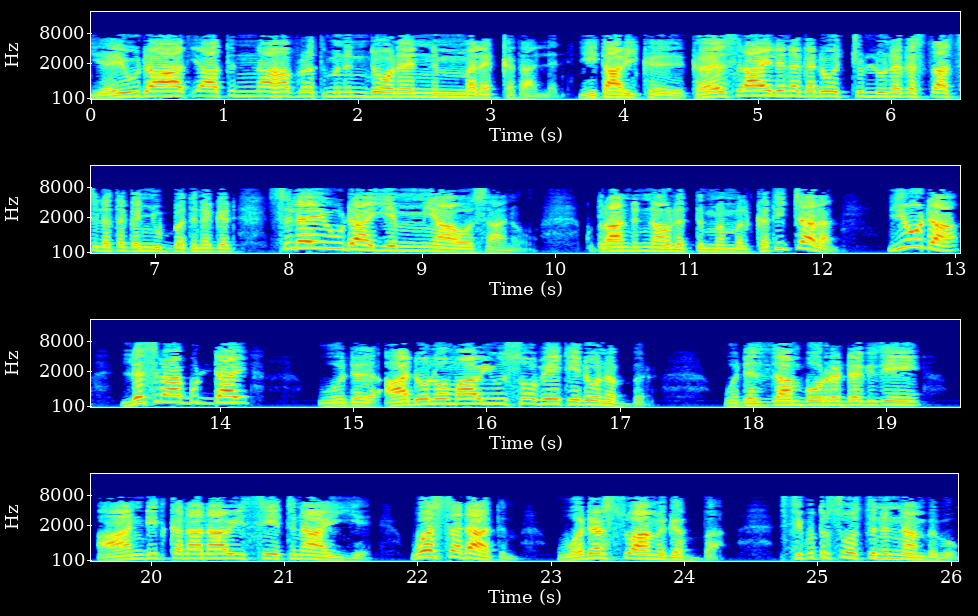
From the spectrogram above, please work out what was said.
የይሁዳ ኀጢአትና ኀፍረት ምን እንደሆነ እንመለከታለን። ይህ ታሪክ ከእስራኤል ነገዶች ሁሉ ነገሥታት ስለ ተገኙበት ነገድ ስለ ይሁዳ የሚያወሳ ነው። ቁጥር አንድና ሁለትን መመልከት ይቻላል። ይሁዳ ለሥራ ጉዳይ ወደ አዶሎማዊው ሰው ቤት ሄዶ ነበር። ወደዛም በወረደ ጊዜ አንዲት ከናናዊት ሴትን አየ፣ ወሰዳትም፣ ወደ እርሷም ገባ። እስቲ ቁጥር ሦስትን እናንብበው።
